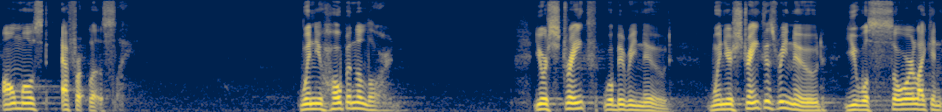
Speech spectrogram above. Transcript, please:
almost effortlessly. When you hope in the Lord, your strength will be renewed. When your strength is renewed, you will soar like an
